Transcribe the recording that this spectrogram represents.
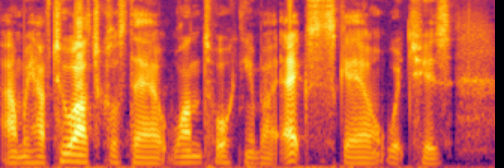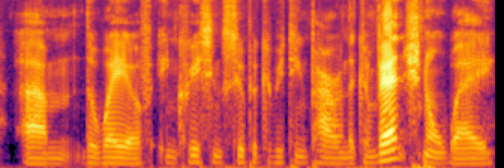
and we have two articles there. One talking about exascale, which is um, the way of increasing supercomputing power in the conventional way,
